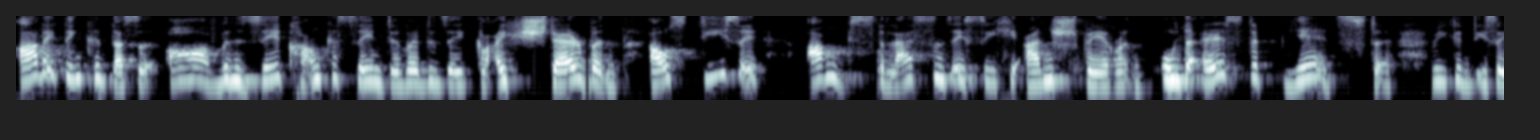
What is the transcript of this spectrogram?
Alle denken, dass oh, wenn sie krank sind, werden sie gleich sterben. Aus dieser Angst lassen sie sich ansperren. Und erst jetzt, wegen dieser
